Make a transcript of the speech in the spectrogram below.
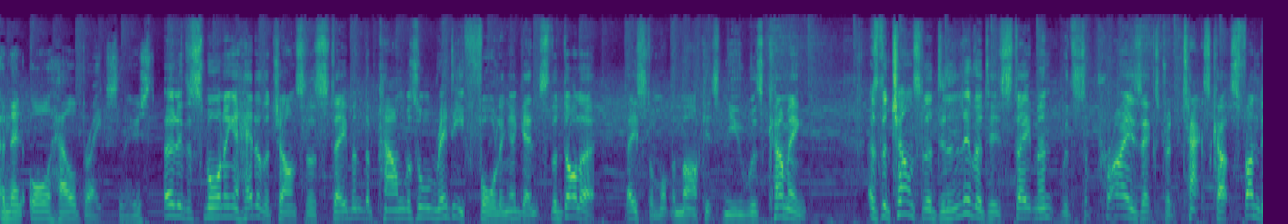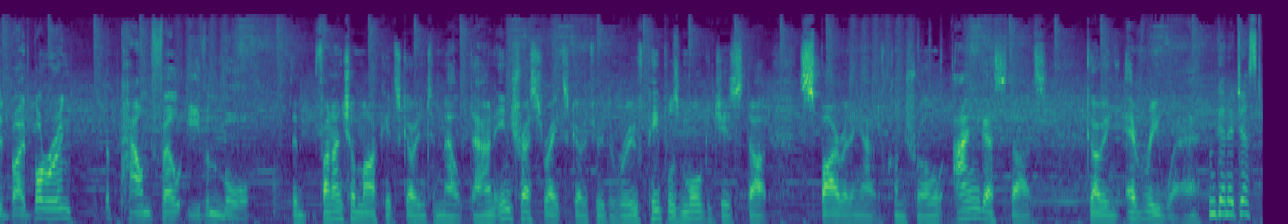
and then all hell breaks loose. Early this morning, ahead of the Chancellor's statement, the pound was already falling against the dollar, based on what the markets knew was coming. As the Chancellor delivered his statement with surprise extra tax cuts funded by borrowing, the pound fell even more. The financial markets go into meltdown, interest rates go through the roof, people's mortgages start spiraling out of control, anger starts going everywhere. I'm going to just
